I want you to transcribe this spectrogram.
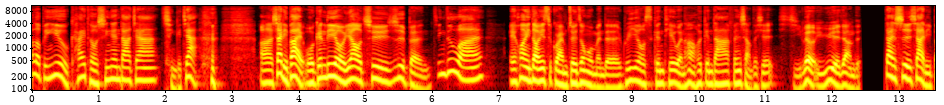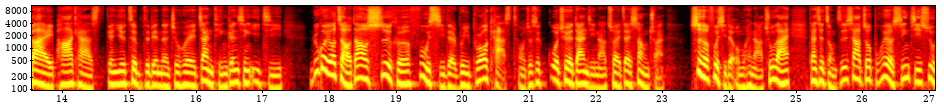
Hello，朋友，开头先跟大家请个假。呃，下礼拜我跟 Leo 要去日本京都玩。哎，欢迎到 Instagram 追踪我们的 Reels 跟贴文哈，会跟大家分享这些喜乐愉悦这样子。但是下礼拜 Podcast 跟 YouTube 这边呢，就会暂停更新一集。如果有找到适合复习的 Rebroadcast，哦，就是过去的单集拿出来再上传。适合复习的我们会拿出来，但是总之下周不会有新集数，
